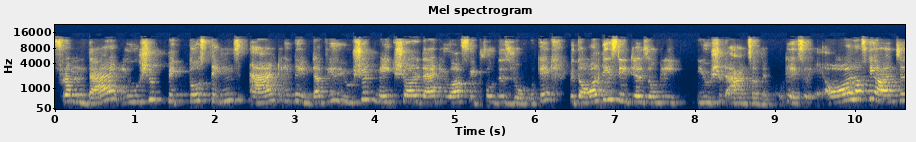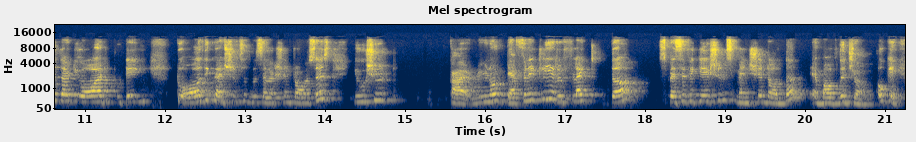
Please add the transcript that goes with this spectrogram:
from that you should pick those things. And in the interview you should make sure that you are fit for this role okay? With all these details only you should answer them okay? So all of the answers that you are putting to all the questions in the selection process you should uh, you know definitely reflect the specifications mentioned on the above the job. Okay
